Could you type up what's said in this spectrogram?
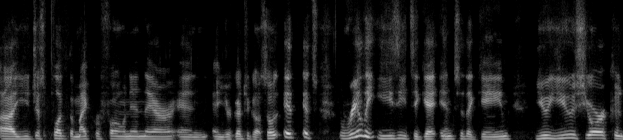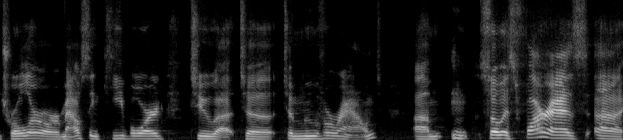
uh, you just plug the microphone in there and and you're good to go. So it, it's really easy to get into the game. You use your controller or mouse and keyboard to uh, to to move around. Um, so as far as uh,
